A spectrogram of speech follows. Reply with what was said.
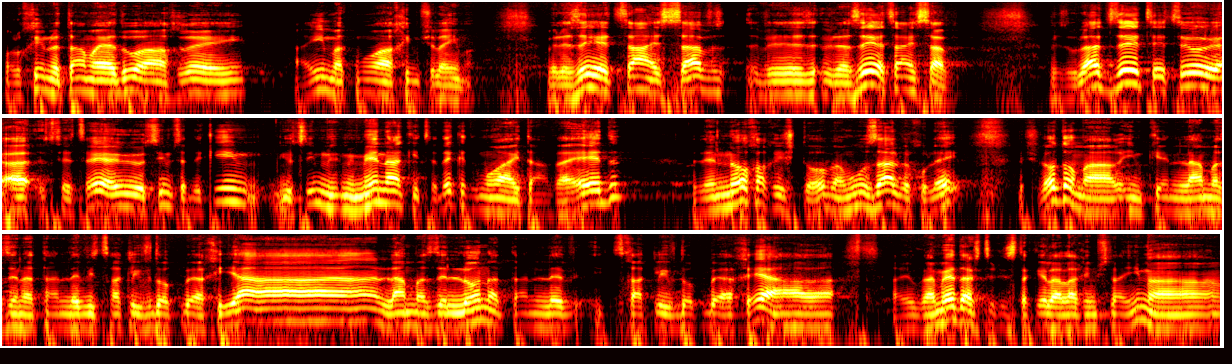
הולכים לטעם הידוע אחרי האימא כמו האחים של האימא. ולזה יצא עשיו, ולזה יצא עשיו. וזולת זה צאצאי היו יוצאים צדיקים, יוצאים ממנה כי צדקת גמורה הייתה. והעד, לנוכח אשתו, ואמרו ז"ל וכולי, ושלא תאמר, אם כן, למה זה נתן לב יצחק לבדוק באחיה, למה זה לא נתן לב יצחק לבדוק באחיה, הרי הוא גם ידע שצריך להסתכל על האחים של האמא,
